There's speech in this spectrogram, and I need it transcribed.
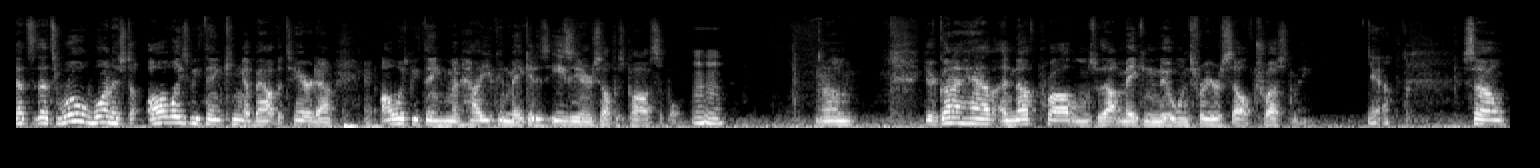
That's that's rule one is to always be thinking about the teardown and always be thinking about how you can make it as easy on yourself as possible. Mm-hmm. Um, you're gonna have enough problems without making new ones for yourself. Trust me. Yeah. So,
